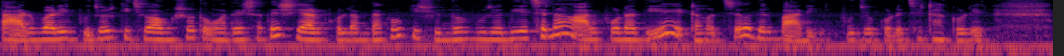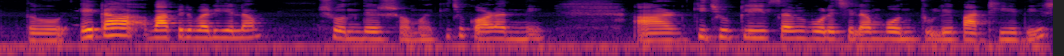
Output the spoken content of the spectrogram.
তার বাড়ি পুজোর কিছু অংশ তোমাদের সাথে শেয়ার করলাম। দেখো কি সুন্দর পুজো দিয়েছে না? আলপনা দিয়ে এটা হচ্ছে ওদের বাড়ি পুজো করেছে ঠাকুরের। তো এটা বাপের বাড়ি এলাম, সন্ধ্যের সময়। কিছু করার নেই। আর কিছু ক্লিপস আমি বলেছিলাম, বোন, তুলে পাঠিয়ে দিস।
